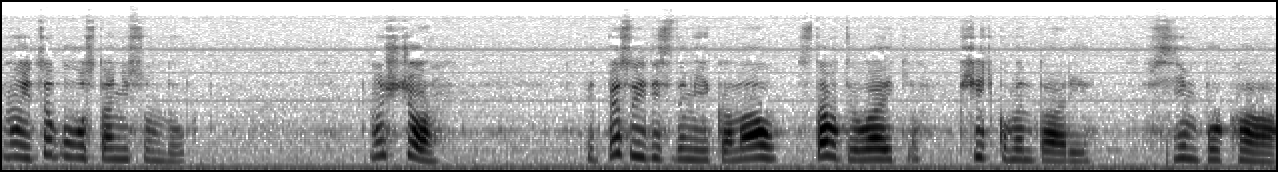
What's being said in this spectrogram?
Ну і це був останній сундук. Ну що, підписуйтесь на мій канал, ставте лайки, пишіть коментарі. Всім пока!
